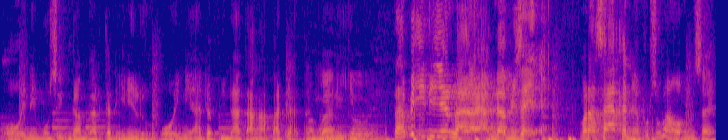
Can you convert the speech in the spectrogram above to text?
oh ini musik gambarkan ini loh, oh ini ada binatang apa datang ini, ini. ya. Tapi ininya nggak nggak bisa merasakan ya percuma menurut saya.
